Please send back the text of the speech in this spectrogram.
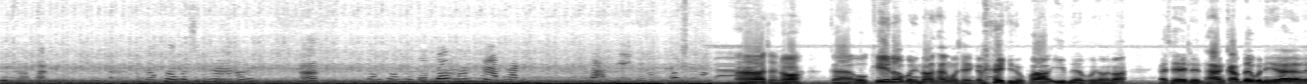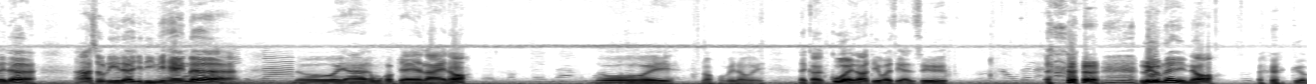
ผมหาพันสองทงก็สิบห้าเอาเลยฮะสองทงก็ต้องมันห้าพันบาทเนี่ยจะต้องคนทำงานอ่าใช่เนาะก็โอเคเนาะวันนี้เนาะทางมาแชงก็ได้กินข้าวอิ่มเลยพี่น้องเนาะก็ใช้เดินทางกลับเด้อวันนี้เด้อเอ้ยเด้ออ่าโชคดีเด้อจะดีมีแห้งเด้อโดยอ่าขอบคุณขอบใจหลายเนาะโดย เนาะพอไปเนาะเอ้ยแต่ก็กล้วยเนาะที่ว่าเสียนซื้อลืมได้หนิเนาะเกือบ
